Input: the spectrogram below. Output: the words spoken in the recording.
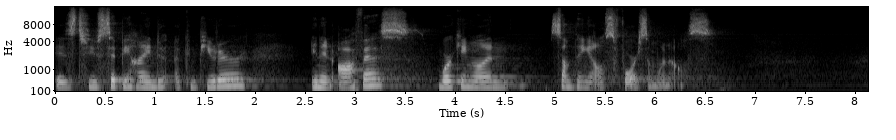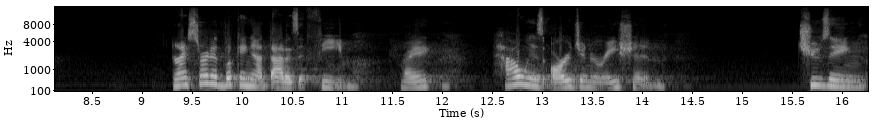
is to sit behind a computer in an office working on something else for someone else. And I started looking at that as a theme, right? How is our generation choosing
